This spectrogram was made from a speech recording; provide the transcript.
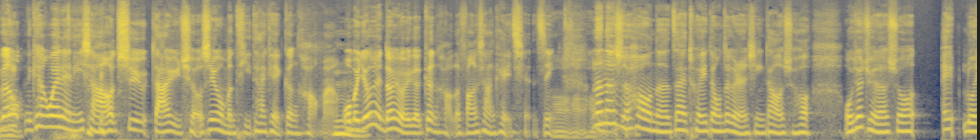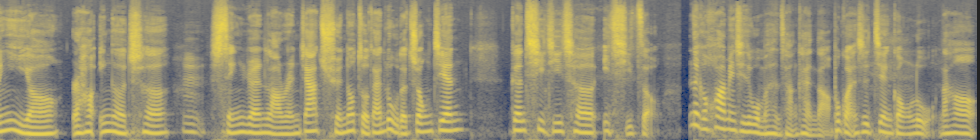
跟你看威廉，你想要去打羽球，是因为我们体态可以更好嘛？嗯、我们永远都有一个更好的方向可以前进。那那时候呢，在推动这个人行道的时候，我就觉得说，哎、欸，轮椅哦，然后婴儿车、嗯，行人、老人家全都走在路的中间，跟汽机车一起走，那个画面其实我们很常看到，不管是建公路，然后。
